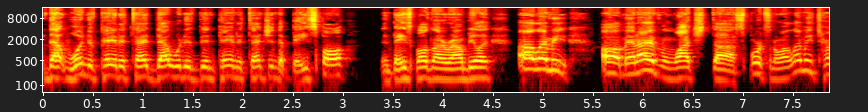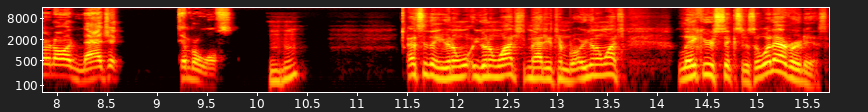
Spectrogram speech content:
that wouldn't have paid attention that would have been paying attention to baseball and baseball's not around be like oh let me oh man i haven't watched uh, sports in a while let me turn on magic timberwolves hmm That's the thing. You're gonna you're gonna watch Magic Timber or you're gonna watch Lakers Sixers or whatever it is.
